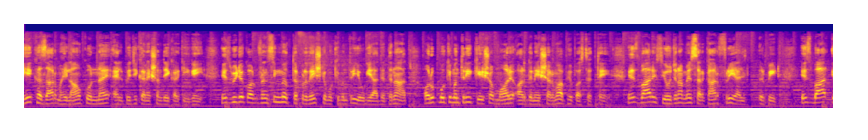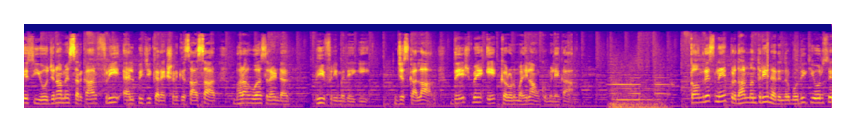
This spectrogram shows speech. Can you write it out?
1000 महिलाओं को नए एलपीजी कनेक्शन देकर की गई। इस वीडियो कॉन्फ्रेंसिंग में उत्तर प्रदेश के मुख्यमंत्री योगी आदित्यनाथ और उप मुख्यमंत्री केशव मौर्य और दिनेश शर्मा भी उपस्थित थे। इस बार इस योजना में सरकार फ्री एल रिपीट इस बार इस योजना में सरकार फ्री एलपीजी कनेक्शन के साथ साथ भरा हुआ सिलेंडर भी फ्री में देगी, जिसका लाभ देश में एक करोड़ महिलाओं को मिलेगा। कांग्रेस ने प्रधानमंत्री नरेंद्र मोदी की ओर से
